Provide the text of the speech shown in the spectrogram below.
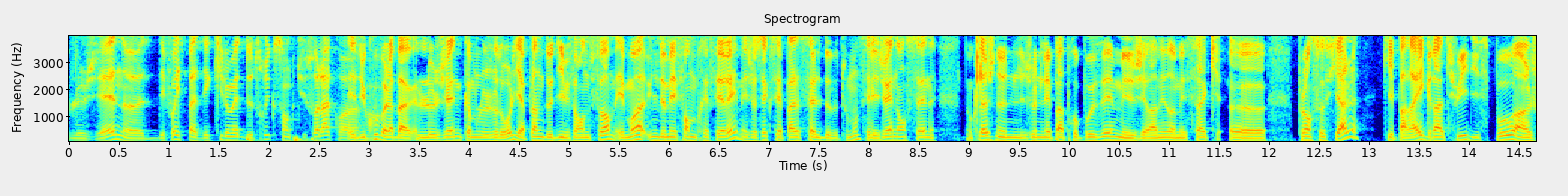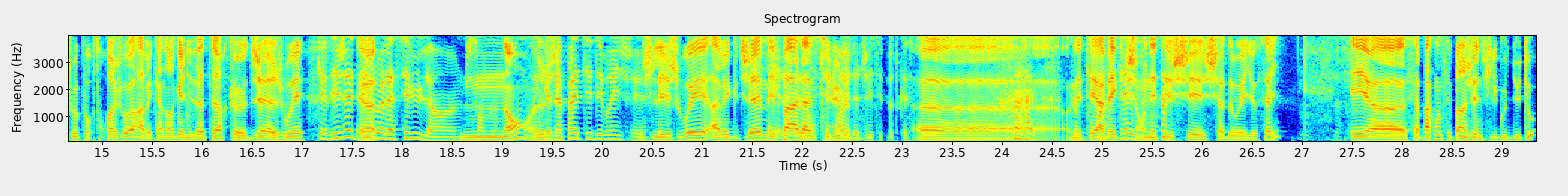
Le GN, euh, des fois il se passe des kilomètres de trucs sans que tu sois là. Quoi. Et du coup, voilà, bah, le GN comme le jeu de rôle, il y a plein de différentes formes. Et moi, une de mes formes préférées, mais je sais que c'est pas celle de tout le monde, c'est les GN en scène. Donc là, je ne, je ne l'ai pas proposé, mais j'ai ramené dans mes sacs euh, Plan Social, qui est pareil, gratuit, dispo, un jeu pour trois joueurs avec un organisateur que Jay a joué. Qui a déjà été Euh, joué à la cellule, hein, il me semble. Non, Et qui n'a pas été débriefé. je l'ai joué avec Jay, mais Si, pas à la saison 3, cellule. il a déjà été podcasté. Euh, on était avec, 3-16. on était chez Shadow et Yosei. Et euh, ça, par contre, c'est pas un GN feel good du tout.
